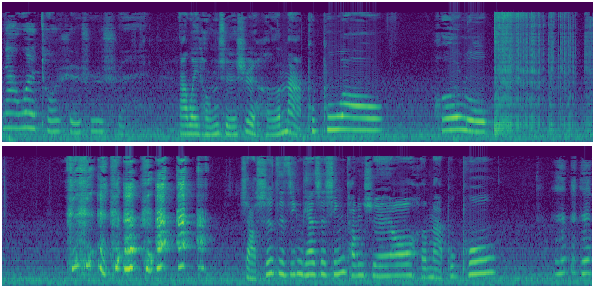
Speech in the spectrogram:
那位同学是谁？那位同学是河马噗噗哦。Hello。小狮子今天是新同学哦，河马噗噗。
